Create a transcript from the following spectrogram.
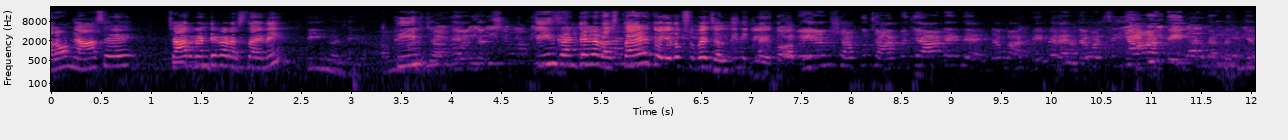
अराउंड यहाँ से चार घंटे का रास्ता है नहीं? तीन घंटे का। तीन वक्त तीन घंटे का रास्ता है तो ये लोग सुबह जल्दी निकले तो अभी हम शाम को चार बजे आ गए थे अहमदाबाद में। फिर अहमदाबाद से यहाँ आते एक घंटा लग गया।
